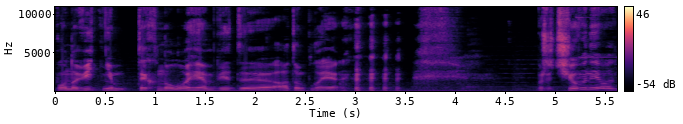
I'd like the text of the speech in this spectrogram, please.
по новітнім технологіям від е, Atomplay. Боже, чого вони,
